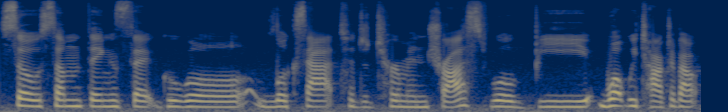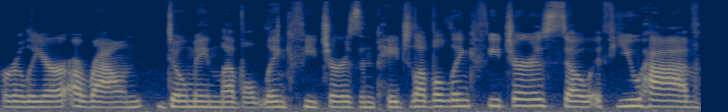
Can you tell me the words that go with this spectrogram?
So some things that Google looks at to determine trust will be what we talked about earlier around domain level link features and page level link features. So if you have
